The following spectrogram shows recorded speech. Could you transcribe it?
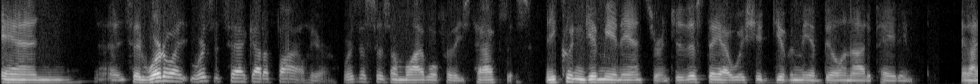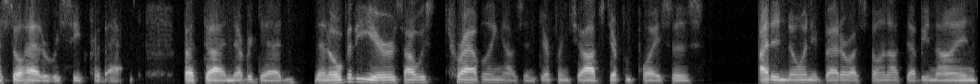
and I said, "Where do I? Where's it say I got a file here? Where's it says I'm liable for these taxes?" And he couldn't give me an answer. And to this day, I wish he'd given me a bill and I'd have paid him, and I still had a receipt for that. but uh, never did. Then over the years, I was traveling. I was in different jobs, different places. I didn't know any better. I was filling out W-9s,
